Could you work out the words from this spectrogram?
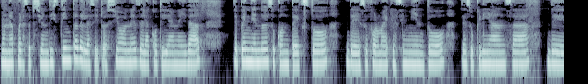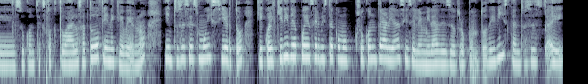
una percepción distinta de las situaciones, de la cotidianeidad, dependiendo de su contexto, de su forma de crecimiento, de su crianza, de su contexto actual, o sea, todo tiene que ver, ¿no? Y entonces es muy cierto que cualquier idea puede ser vista como su contraria si se le mira desde otro punto de vista. Entonces hay,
